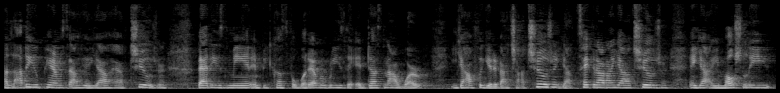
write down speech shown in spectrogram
a lot of you parents out here, y'all have children that is men, and because for whatever reason it does not work, y'all forget about y'all children, y'all take it out on y'all children, and y'all emotionally,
